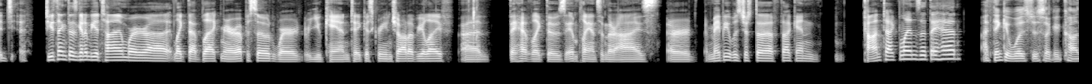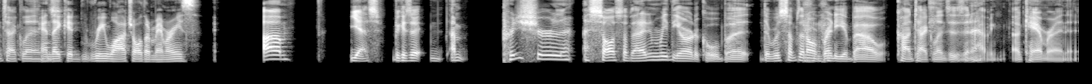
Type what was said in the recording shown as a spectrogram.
Do you think there's gonna be a time where, uh, like that Black Mirror episode, where you can take a screenshot of your life? Uh, they have like those implants in their eyes, or maybe it was just a fucking contact lens that they had, I think it was just like a contact lens. and they could rewatch all their memories. um, yes, because it, I'm pretty sure I saw something. I didn't read the article, but there was something already about contact lenses and having a camera in it.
